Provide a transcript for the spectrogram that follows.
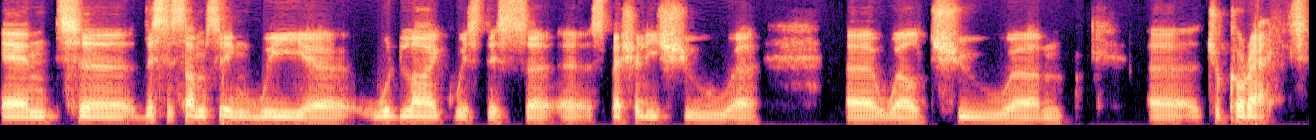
And uh, this is something we uh, would like with this special issue, well, to um, to correct.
